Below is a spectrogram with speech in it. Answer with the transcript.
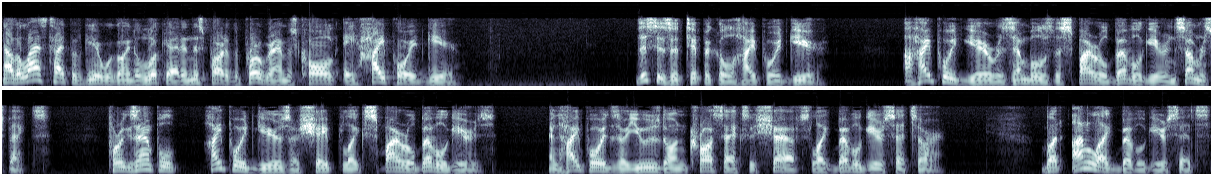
Now, the last type of gear we're going to look at in this part of the program is called a hypoid gear. This is a typical hypoid gear. A hypoid gear resembles the spiral bevel gear in some respects. For example, hypoid gears are shaped like spiral bevel gears, and hypoids are used on cross-axis shafts like bevel gear sets are. But unlike bevel gear sets,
